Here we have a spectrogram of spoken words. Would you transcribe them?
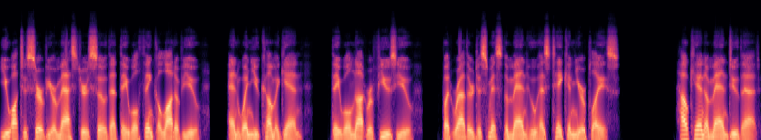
You ought to serve your masters so that they will think a lot of you, and when you come again, they will not refuse you, but rather dismiss the man who has taken your place. How can a man do that?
